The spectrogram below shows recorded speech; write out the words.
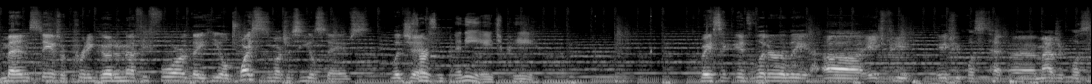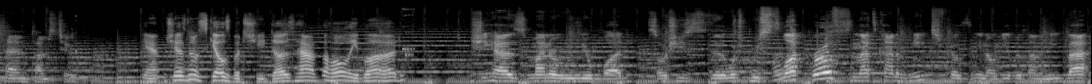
Mend staves are pretty good in FE4. They heal twice as much as heal staves. Legit. Stores many HP. Basic. It's literally uh, HP, HP plus ten, uh, magic plus ten times two. Yeah, she has no skills, but she does have the holy blood. She has minor Ruler blood, so she's uh, which boosts luck growth, and that's kind of neat because you know healers kind of need that.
